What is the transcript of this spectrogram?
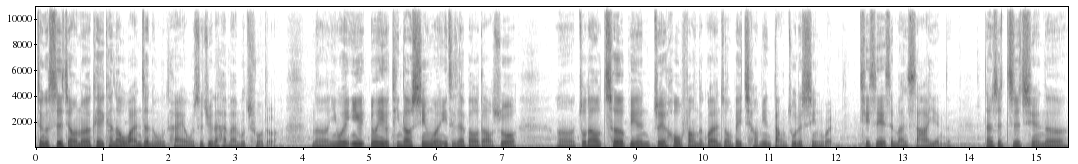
整个视角呢可以看到完整的舞台，我是觉得还蛮不错的了。那因为因因为有听到新闻一直在报道说，呃，坐到侧边最后方的观众被墙面挡住的新闻，其实也是蛮傻眼的。但是之前呢，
